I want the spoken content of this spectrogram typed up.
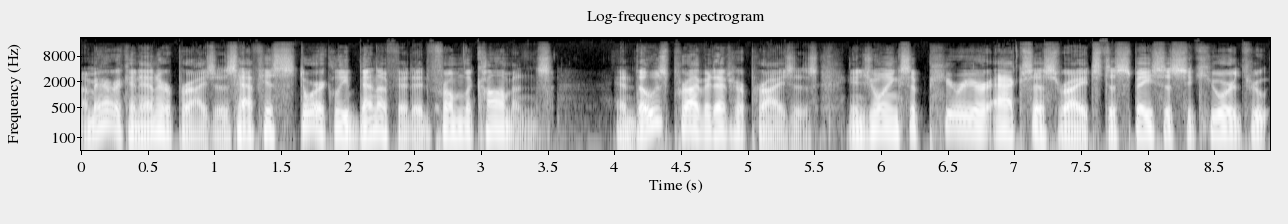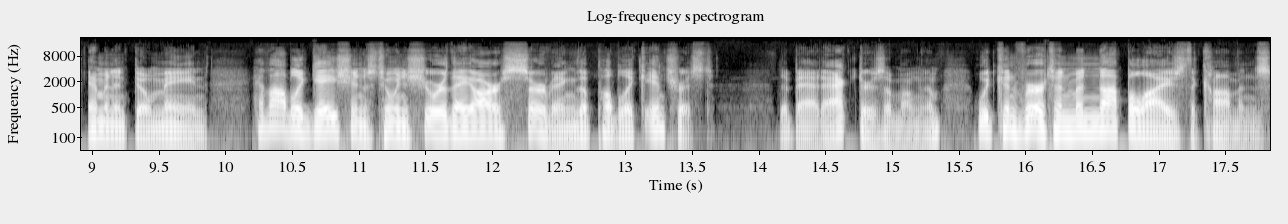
American enterprises have historically benefited from the commons, and those private enterprises enjoying superior access rights to spaces secured through eminent domain have obligations to ensure they are serving the public interest. The bad actors among them would convert and monopolize the commons,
